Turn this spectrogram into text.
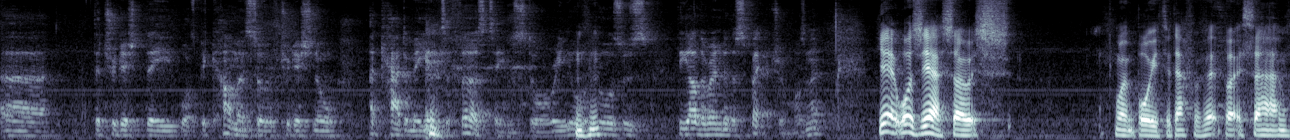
uh, the tradition, the what's become a sort of traditional academy into first team story. Your, Mhm. Yours was the other end of the spectrum, wasn't it? Yeah, it was. Yeah, so it's won't bore you to death with it, but it's um,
